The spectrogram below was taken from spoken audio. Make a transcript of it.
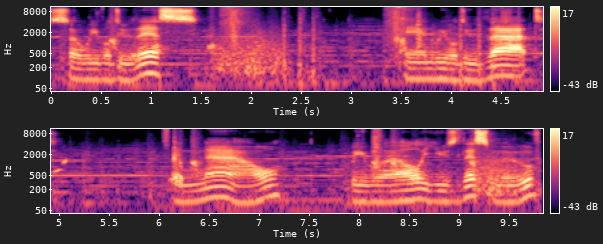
So we will do this. And we will do that. And now we will use this move.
